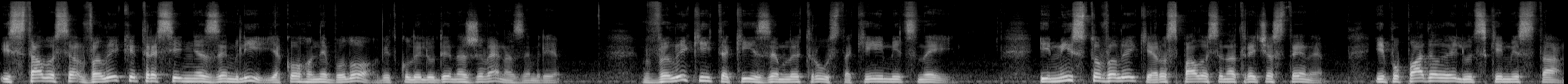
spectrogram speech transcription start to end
і сталося велике трясіння землі, якого не було, відколи людина живе на землі. Великий такий землетрус, такий міцний. І місто велике розпалося на три частини, і попадали людські міста.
